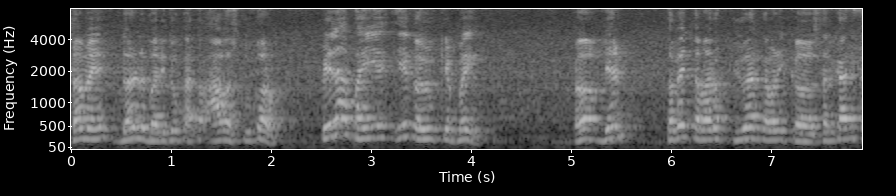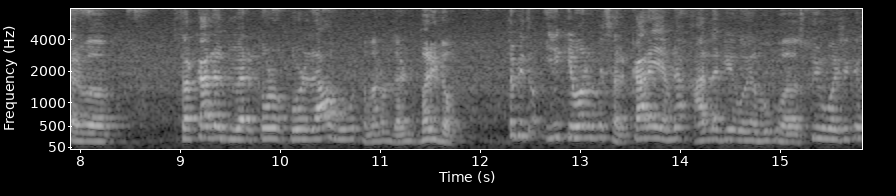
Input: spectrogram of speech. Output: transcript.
તમે દંડ ભરી દો કાં તો આ વસ્તુ કરો. પેલા ભાઈએ એ કહ્યું કે ભાઈ બેન, તમે તમારો ક્યુઆર તમારી સરકારી સરકારનો ક્યુઆર કોડ કોડ લાવો, હું તમારો દંડ ભરી દઉં. તો મિત્રો, એ કહેવાનું કે સરકારે એમને આ લગે હોય, અમુક વસ્તુ એવું હોય છે કે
